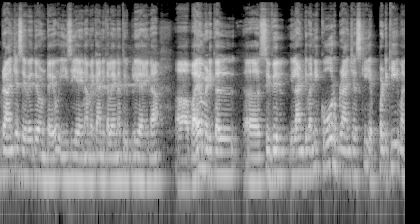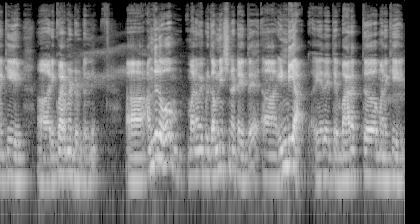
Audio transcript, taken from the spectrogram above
బ్రాంచెస్ ఏవైతే ఉంటాయో ఈజీ అయినా మెకానికల్ అయినా త్రిప్లీ అయినా బయోమెడికల్ సివిల్ ఇలాంటివన్నీ కోర్ బ్రాంచెస్కి ఎప్పటికీ మనకి రిక్వైర్మెంట్ ఉంటుంది. అందులో మనం ఇప్పుడు గమనించినట్టయితే ఇండియా ఏదైతే భారత్ మనకి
